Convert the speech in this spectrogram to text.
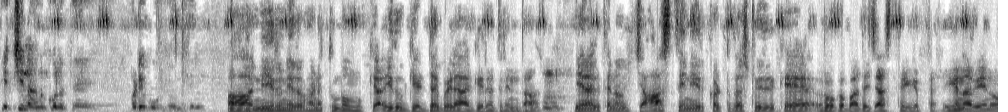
ಹೆಚ್ಚಿನ ಅನುಕೂಲತೆ ಪಡಿಬಹುದು ಅಂತೀರಿ? ಆ, ನೀರು ನಿರ್ವಹಣೆ ತುಂಬಾ ಮುಖ್ಯ. ಇದು ಗೆಡ್ಡೆ ಬೆಳೆ ಆಗಿರೋದ್ರಿಂದ ಏನಾಗುತ್ತೆ ನಾವು ಜಾಸ್ತಿ ನೀರು ಕಟ್ಟದಷ್ಟು ಇದಕ್ಕೆ ರೋಗ ಬಾಧೆ ಜಾಸ್ತಿ ಆಗುತ್ತೆ. ಈಗ ನಾವೇನು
